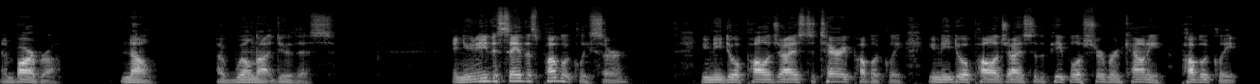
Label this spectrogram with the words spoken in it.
and Barbara, no, I will not do this. And you need to say this publicly, sir. You need to apologize to Terry publicly. You need to apologize to the people of Sherburne County publicly.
